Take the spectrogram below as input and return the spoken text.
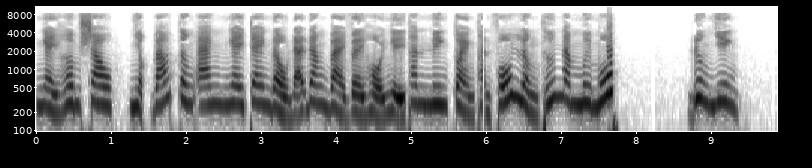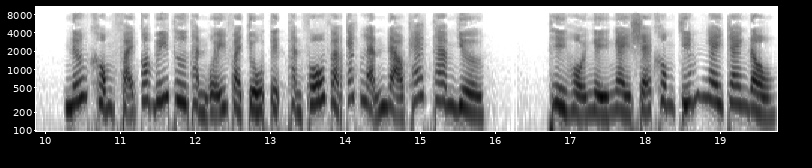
Ngày hôm sau, Nhật báo Tân An ngay trang đầu đã đăng bài về hội nghị thanh niên toàn thành phố lần thứ 51. Đương nhiên, nếu không phải có bí thư thành ủy và chủ tịch thành phố và các lãnh đạo khác tham dự, thì hội nghị ngày sẽ không chiếm ngay trang đầu.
